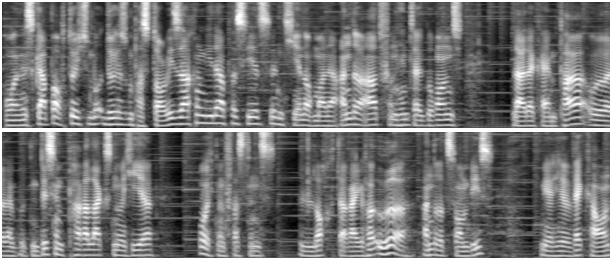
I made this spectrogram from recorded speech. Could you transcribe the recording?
Und es gab auch durch, durchaus ein paar Story-Sachen, die da passiert sind. Hier nochmal eine andere Art von Hintergrund. Leider kein Para, oder gut, ein bisschen Parallax nur hier. Oh, ich bin fast ins Loch da reingefallen. Uh, andere Zombies mir hier weghauen.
